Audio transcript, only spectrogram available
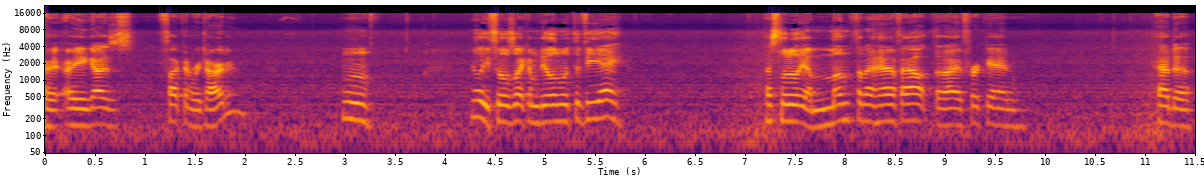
Are, are you guys fucking retarded? Hmm. Really feels like I'm dealing with the VA. That's literally a month and a half out that I freaking had to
